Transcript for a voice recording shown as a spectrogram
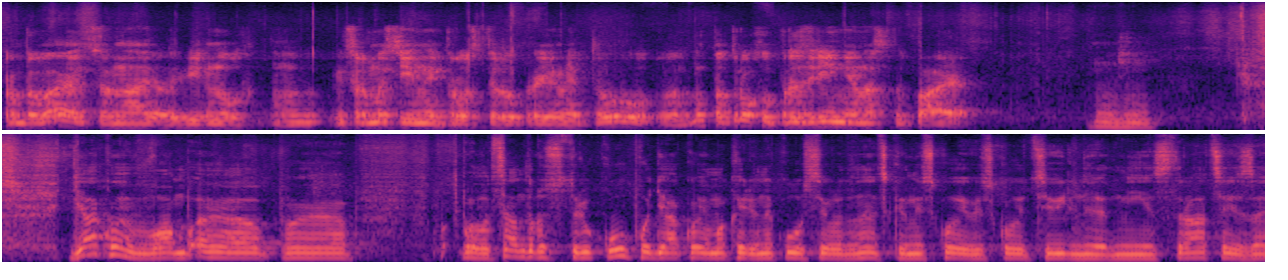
пробиваються на вільну е, інформаційний простір України, то е, ну, потроху прозріння наступає. Дякую вам. Олександру Стрюку подякуємо керівнику Сєвєродонецької міської військової цивільної адміністрації за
